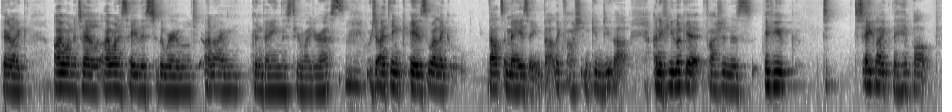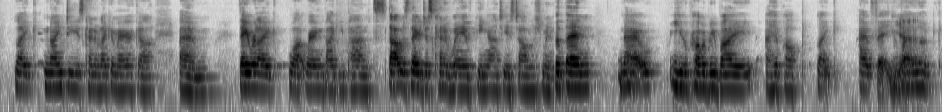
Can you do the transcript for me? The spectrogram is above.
they're like I want to tell I want to say this to the world and I'm conveying this through my dress which I think is well like that's amazing that like fashion can do that. And if you look at fashion as if you t- take like the hip hop like 90s kind of like America um they were like what wearing baggy pants that was their just kind of way of being anti-establishment but then now you could probably buy a hip hop like outfit. You could buy Yeah. a look.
